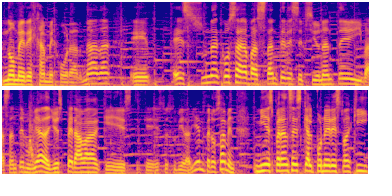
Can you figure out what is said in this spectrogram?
no me deja mejorar nada. Eh, es una cosa bastante decepcionante y bastante bugueada. Yo esperaba que, este, que esto estuviera bien, pero saben, mi esperanza es que al poner esto aquí,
